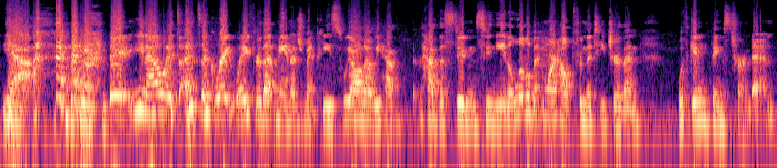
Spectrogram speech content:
Yeah, they, you know, it's it's a great way for that management piece. We all know we have have the students who need a little bit more help from the teacher than with getting things turned in.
